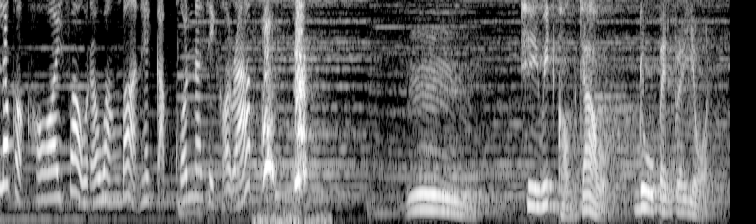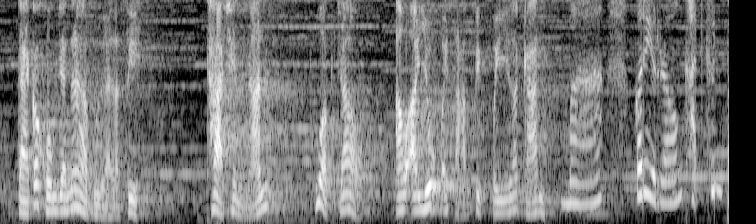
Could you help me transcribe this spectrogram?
แล้วก็คอยเฝ้าระวังบ้านให้กับคนนะสิขอรับ อืม ชีวิตของเจ้าดูเป็นประโยชน์ แต่ก็คงจะน่าเบื่อละสิ ถ้าเช่นนั้น พวกเจ้าเอาอายุไป 30 ปีละกัน หมาก็ได้ร้องขัดขึ้นไป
